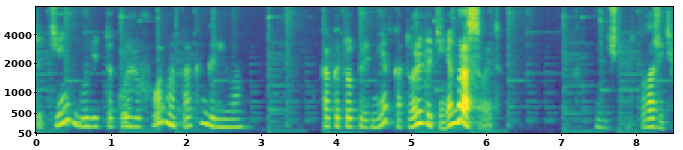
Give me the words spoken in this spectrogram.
то тень будет такой же формы, как и грива. Как и тот предмет, который эту тень отбрасывает. Лично предположить.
